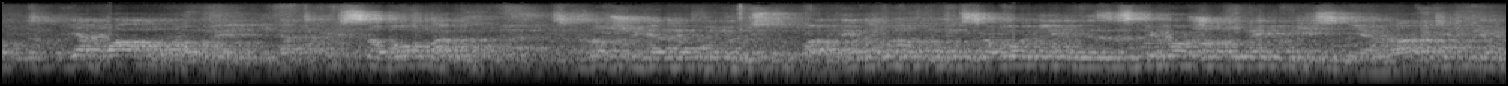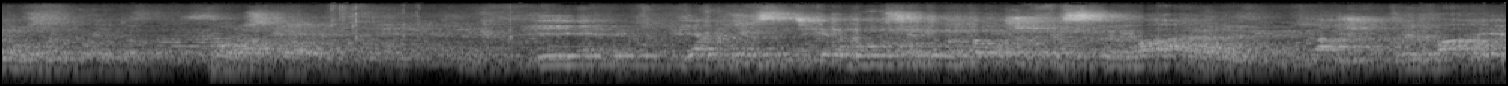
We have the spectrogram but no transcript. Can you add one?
от я балований, я в таких салонах сказав, що я не буду виступати. Я в тому салоні не заспівав жодної пісні, а грав тільки музику. Просто. І я хотів тільки наголосити на тому, що фестиваль наш триває,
